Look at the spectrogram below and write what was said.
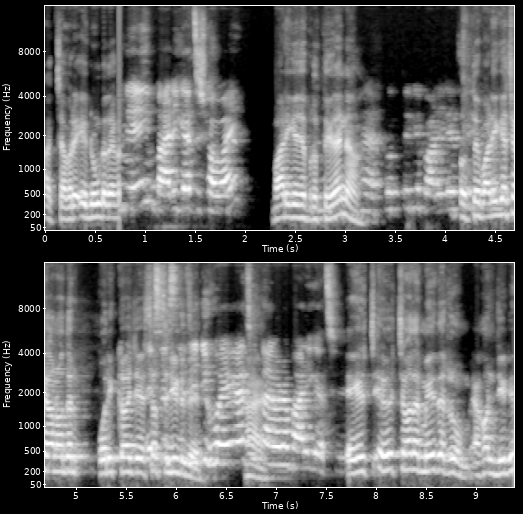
আচ্ছা এবার এই রুমটা দেখো। নেই বাড়ি গেছে সবাই। বাড়ি গেছে প্রত্যেকে তাই না? হ্যাঁ প্রত্যেকে বাড়ি গেছে। কারণ ওদের পরীক্ষা হয়েছে এসএসসি জিডিতে SSCG গেছে। তাই ওরা বাড়ি গেছে। এই হচ্ছে আমাদের মেয়েদের রুম এখন জিডি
